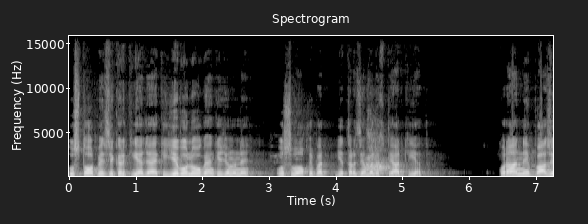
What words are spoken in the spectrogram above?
اس طور پہ ذکر کیا جائے کہ یہ وہ لوگ ہیں کہ جنہوں نے اس موقع پر یہ طرز عمل اختیار کیا تھا۔ قرآن نے واضح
